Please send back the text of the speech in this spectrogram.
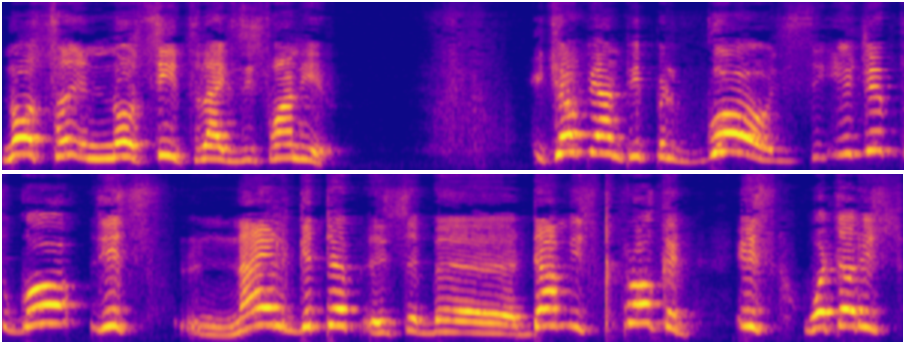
No, no seat like this one here. Ethiopian people go, Egypt go, this Nile Giddab is, uh, dam is broken. Is water is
